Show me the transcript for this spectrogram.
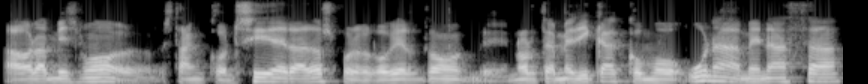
ahora mismo están considerados por el gobierno de Norteamérica como una amenaza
